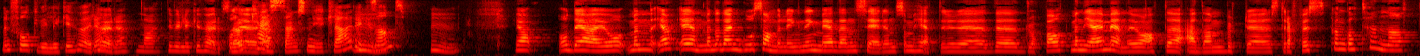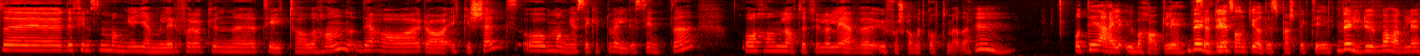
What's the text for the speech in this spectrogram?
men folk vil ikke høre. Høre. Nei, de vil ikke høre på Så det det er jo keiserens nye klær, ikke sant? Ja, og det er jo Men ja, jeg er enig med deg. Det er en god sammenligning med den serien som heter eh, The Dropout. Men jeg mener jo at eh, Adam burde straffes. Det kan godt hende at eh, det finnes mange hjemler for å kunne tiltale han. Det har da ikke skjedd, og mange er sikkert veldig sinte. Og han later til å leve uforskammet godt med det. Og det er litt ubehagelig, Veldig. sett i et sånt jødisk perspektiv. Veldig ubehagelig.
